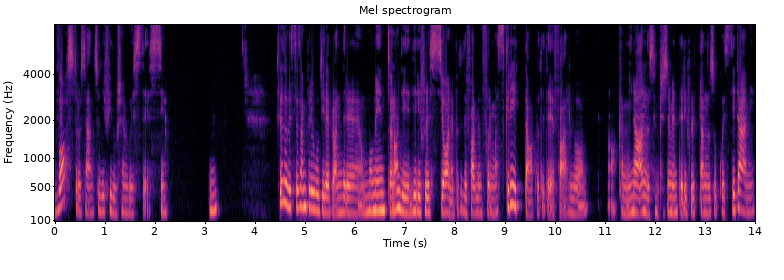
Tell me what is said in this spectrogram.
vostro senso di fiducia in voi stessi. Mm? Credo che sia sempre utile prendere un momento no, di, di, riflessione, potete farlo in forma scritta, potete farlo no, camminando, semplicemente riflettendo su questi temi,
